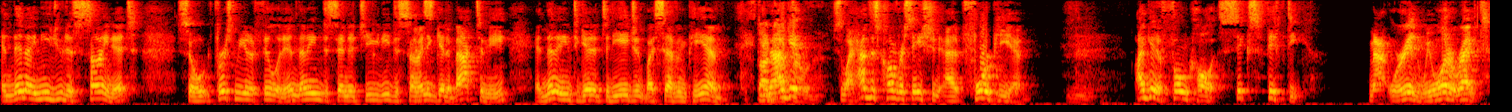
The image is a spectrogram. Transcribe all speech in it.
And then I need you to sign it." So first we got to fill it in, then I need to send it to you. You need to sign it, get it back to me, and then I need to get it to the agent by 7 p.m. And I get so I have this conversation at 4 p.m. I get a phone call at 6:50. Matt, we're in. We want to write.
